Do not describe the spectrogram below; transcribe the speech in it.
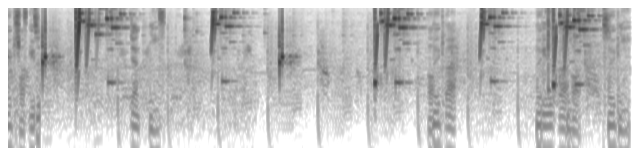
makes off. Yeah. I think that. Maybe that not. Sleeping.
